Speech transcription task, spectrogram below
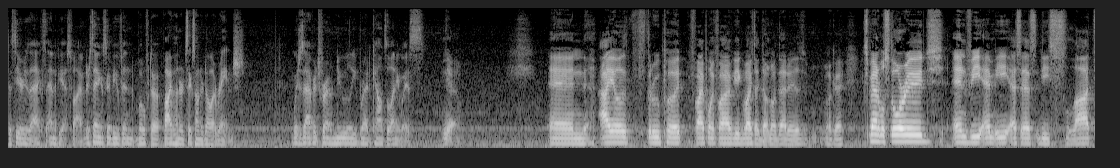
the Series X and the PS5. They're saying it's going to be within both the $500 $600 range, which is average for a newly bred console, anyways. Yeah. And IO throughput 5.5 gigabytes. I don't know what that is. Okay. Expandable storage, NVMe SSD slot.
